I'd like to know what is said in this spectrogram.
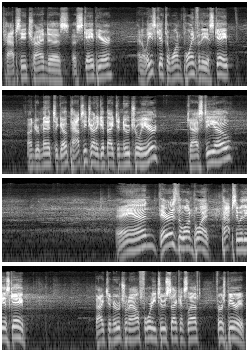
Papcsy trying to escape here and at least get the one point for the escape. Under a minute to go. Papcsy trying to get back to neutral here. Castillo. And there is the one point. Papcsy with the escape. Back to neutral now. 42 seconds left. First period.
